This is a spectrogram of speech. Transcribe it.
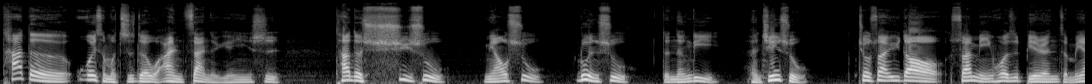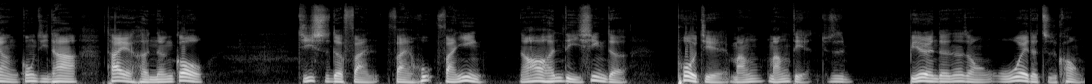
他的为什么值得我按赞的原因是，他的叙述、描述、论述的能力很清楚，就算遇到酸民或者是别人怎么样攻击他，他也很能够及时的反反呼反应，然后很理性的破解盲盲点，就是。别人的那种无谓的指控，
